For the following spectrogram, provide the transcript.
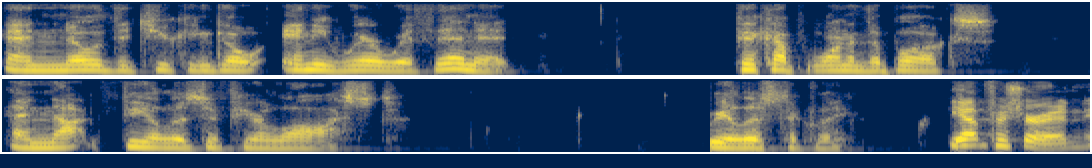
and know that you can go anywhere within it, pick up one of the books, and not feel as if you're lost. Realistically. Yeah, for sure. And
